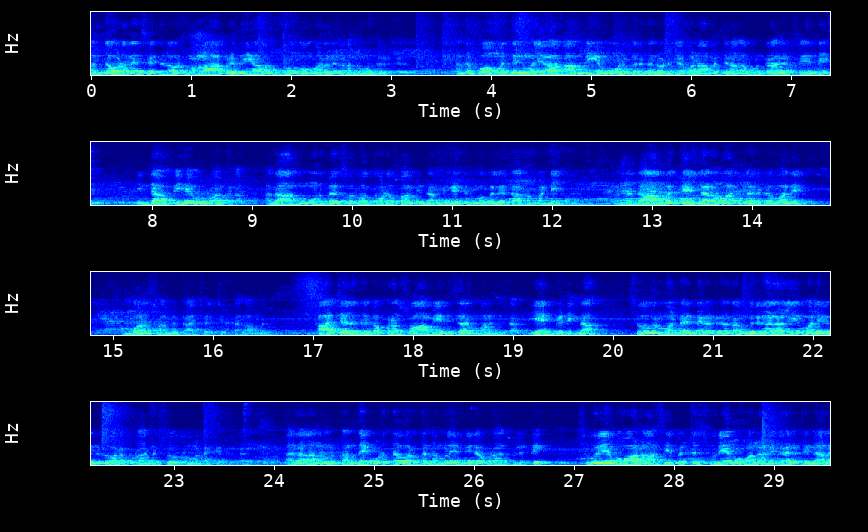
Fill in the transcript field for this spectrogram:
வந்த உடனே சேர்த்துல ஒரு மகா பிரதியா ஹோமமானது நடந்து கொண்டு இருக்கிறது அந்த ஹோமத்தின் மலிவாக அம்பிகை மூணு பேரும் தன்னோட ஜபநாபத்தினாக ஒன்றாக சேர்ந்து இந்த அம்பிகையை உருவாக்குறான் அதான் மூணு பேர் சொர்வத்தோட சுவாமி இந்த அம்பிகை திருமங்கல் தாரணம் பண்ணி அந்த தாம்பத்திய இல்லற வாழ்க்கையில் இருக்க மாதிரி அம்பாளும் சுவாமி காட்சி அளிச்சிருக்காங்க அவனுக்கு காட்சி அளிச்சதுக்கு சுவாமி என்ன மறைஞ்சிட்டார். ஏன்னு கேட்டிங்கன்னா சிவபெருமான்ட்ட என்ன கேட்டிருக்காருன்னா மிருகனாலையும் அழிவுங்கிறது வரக்கூடாதுன்னு சிவபெருமான்ட்ட கேட்டிருக்காரு. அதனால் நம்ம தந்தை கொடுத்த வரத்தை நம்மளே மீறக்கூடாதுன்னு சொல்லிட்டு சூரிய பகவான் ஆசை பெற்று சூரிய பகவான் அனுகிரகத்தினால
